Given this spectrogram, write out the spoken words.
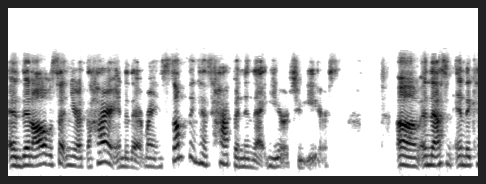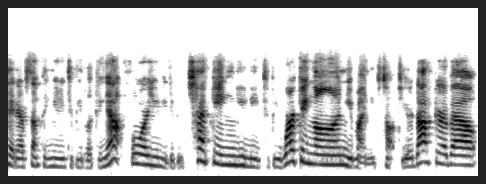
and then all of a sudden you're at the higher end of that range, something has happened in that year or two years. Um, and that's an indicator of something you need to be looking out for. You need to be checking. You need to be working on. You might need to talk to your doctor about,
